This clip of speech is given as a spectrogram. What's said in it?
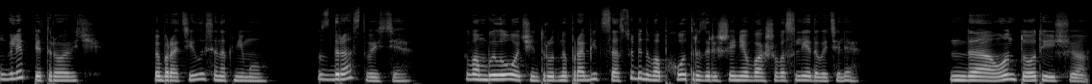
«Глеб Петрович». Обратилась она к нему. «Здравствуйте. К вам было очень трудно пробиться, особенно в обход разрешения вашего следователя. Да, он тот еще.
